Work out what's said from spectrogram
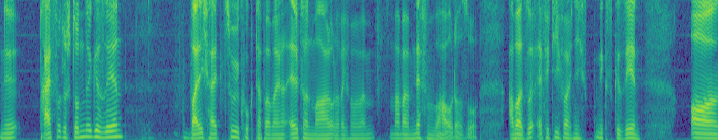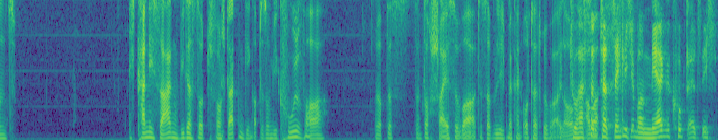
eine Dreiviertelstunde gesehen, weil ich halt zugeguckt habe bei meinen Eltern mal oder weil ich mal beim, mal beim Neffen war oder so. Aber so effektiv habe ich nichts gesehen. Und ich kann nicht sagen, wie das dort vonstatten ging, ob das irgendwie cool war oder ob das dann doch scheiße war. Deshalb will ich mir kein Urteil drüber erlauben. Du hast Aber- dann tatsächlich immer mehr geguckt als ich.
